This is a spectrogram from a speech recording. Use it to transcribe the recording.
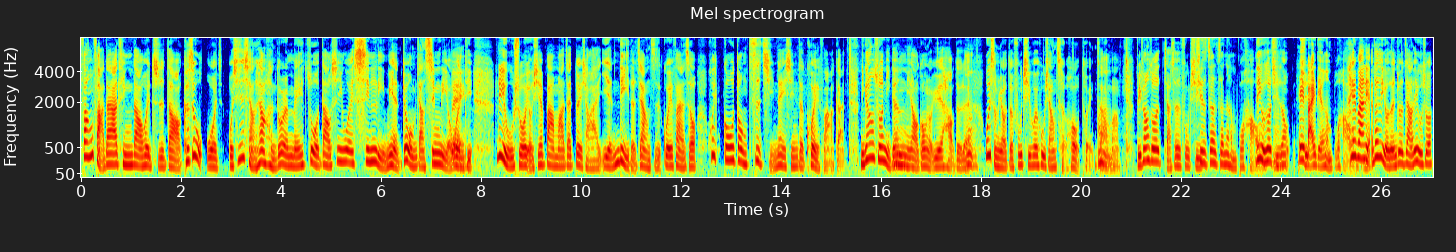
方法大家听到会知道，可是我我其实想象很多人没做到，是因为心里面就我们讲心理有问题。例如说，有些爸妈在对小孩严厉的这样子规范的时候，会勾动自己内心的匮乏感。你刚刚说你跟你老公有约好，嗯、对不对？嗯、为什么有的夫妻会互相扯后腿？你知道吗？嗯、比方说，假设夫妻，其实这真的很不好。例如说，其中、嗯、黑白脸很不好，黑白脸。但是有的人就是这样。例如说，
